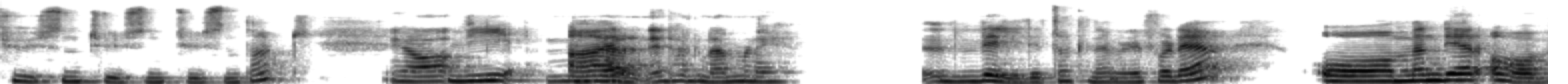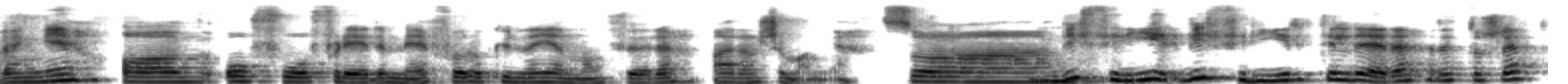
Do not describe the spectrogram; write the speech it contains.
tusen, tusen, tusen takk. ja. Vi er Veldig takknemlig. Veldig takknemlige for det. Og, men vi er avhengig av å få flere med for å kunne gjennomføre arrangementet. Så vi, frir, vi frir til dere, rett og slett.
